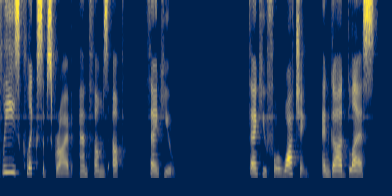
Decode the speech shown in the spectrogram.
Please click subscribe and thumbs up. Thank you. Thank you for watching and God bless.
